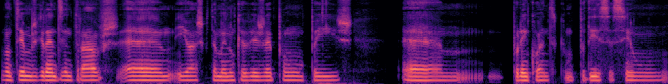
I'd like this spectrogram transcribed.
não temos grandes entraves ahm, e eu acho que também nunca viajei para um país ahm, por enquanto que me pedisse assim um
